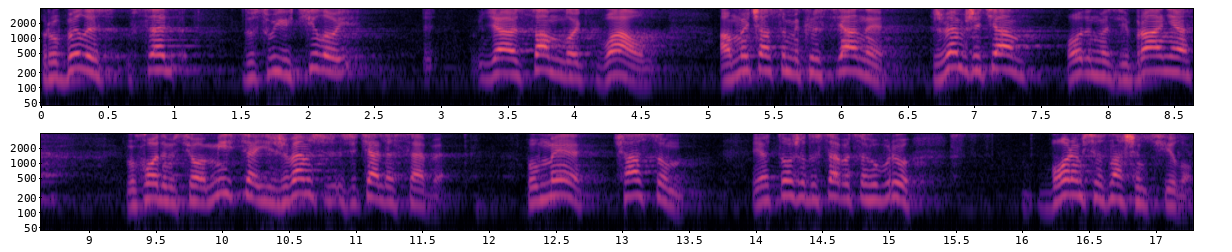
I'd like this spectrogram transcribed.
робили все до своїх тіл. Я сам like, вау. А ми часом, як християни, живемо життям, ходимо на зібрання, виходимо з цього місця і живемо життя для себе. Бо ми часом, я теж до себе це говорю, боремося з нашим тілом.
